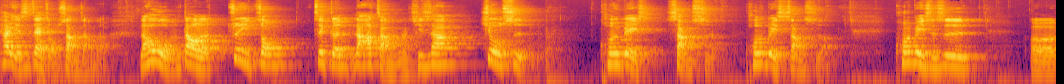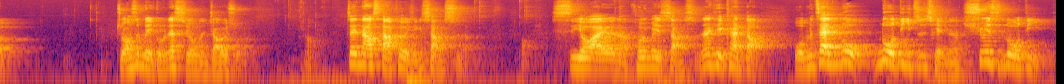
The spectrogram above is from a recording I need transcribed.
它也是在走上涨的。然后我们到了最终这根拉涨呢，其实它就是 Coinbase 上市了，Coinbase 上市啊，Coinbase 是呃，主要是美国人在使用的交易所啊，在纳斯达克已经上市了，C O I N 啊，Coinbase 上市。那可以看到我们在落落地之前呢，靴子落地，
